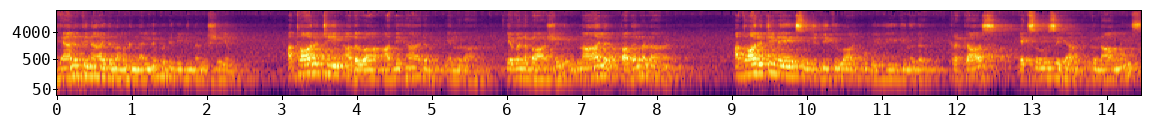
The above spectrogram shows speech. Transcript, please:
ധ്യാനത്തിനായിട്ട് നമുക്ക് നൽകപ്പെട്ടിരിക്കുന്ന വിഷയം അതോറിറ്റി അഥവാ അധികാരം എന്നതാണ്. യവന ഭാഷയിൽ നാല് പദങ്ങളാണ് അതോറിറ്റിനെ സൂചിപ്പിക്കുവാൻ ഉപയോഗിക്കുന്നത് ക്രറ്റാസ് എക്സൂസിയ കുനാമിസ്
